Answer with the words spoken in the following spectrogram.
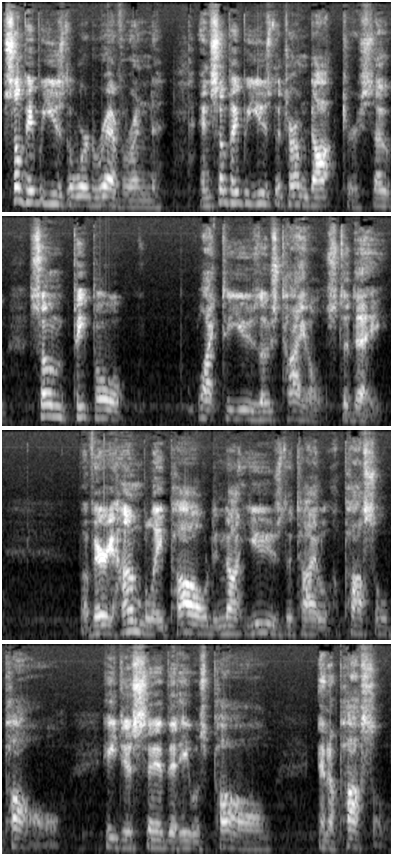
some people use the word reverend, and some people use the term doctor. So some people like to use those titles today. But very humbly, Paul did not use the title Apostle Paul. He just said that he was Paul, an apostle.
